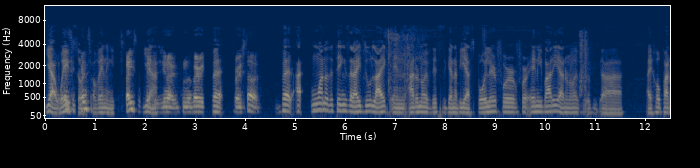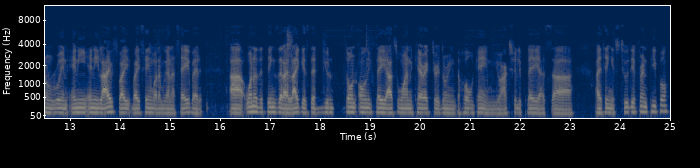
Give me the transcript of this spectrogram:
yeah waves of, of enemies. space Yeah. you know, from the very But very start. but I, one of the things that I do like, and I don't know if this is gonna be a spoiler for for anybody. I don't know if, if uh, I hope I don't ruin any any lives by by saying what I'm gonna say, but uh, one of the things that I like is that you don't only play as one character during the whole game. You actually play as, uh, I think it's two different people,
